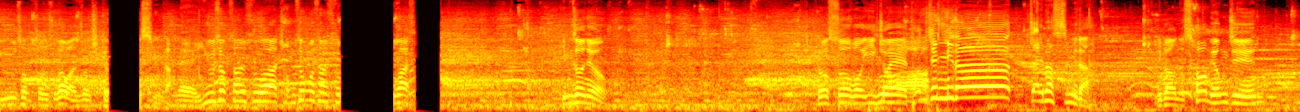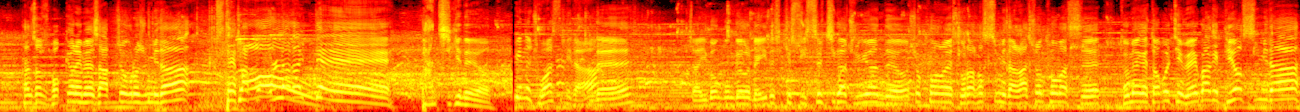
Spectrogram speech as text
이우석 선수가 완성시켰습니다. 네, 이우석 선수와 정성호 선수 김선영 크로스오버 이후에 자. 던집니다 짧았습니다 리바운드 서명진 한 선수 벗겨내면서 앞쪽으로 줍니다 스텝 자. 업 올라갈 때 반칙이네요 수비는 좋았습니다. 네. 자 이번 공격을 메이드 시킬 수 있을지가 중요한데요 쇼코너에 돌아섰습니다 라션 토마스 두 명의 더블팀 외곽에 비었습니다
